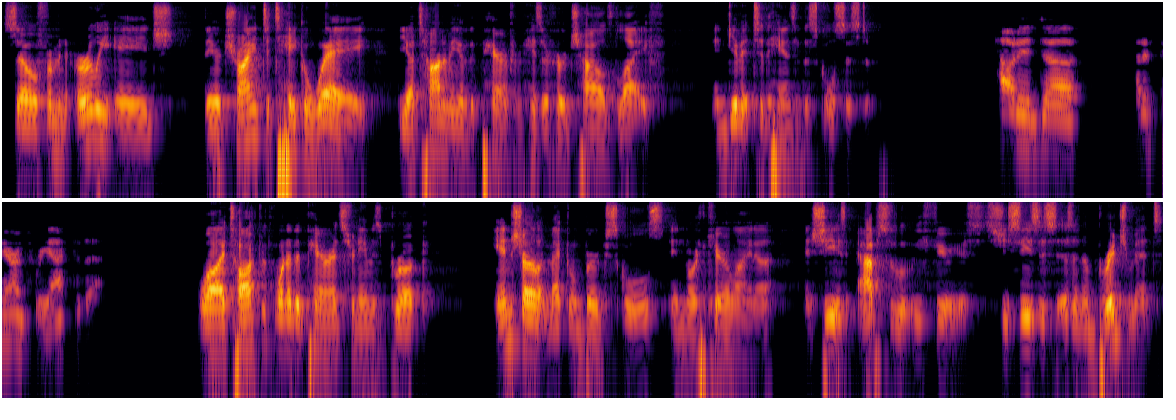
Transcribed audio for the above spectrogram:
So from an early age they are trying to take away the autonomy of the parent from his or her child's life and give it to the hands of the school system. How did uh, how did parents react to that? Well, I talked with one of the parents. Her name is Brooke in Charlotte Mecklenburg schools in North Carolina, and she is absolutely furious. She sees this as an abridgment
